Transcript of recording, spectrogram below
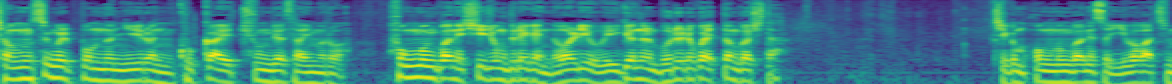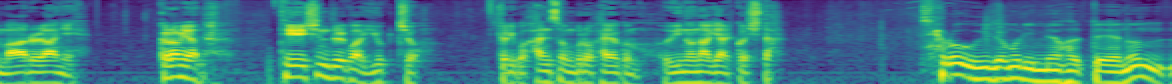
정승을 뽑는 일은 국가의 중대사이므로 홍문관의 시종들에게 널리 의견을 물으려고 했던 것이다. 지금 홍문관에서 이와 같이 말을 하니 그러면 대신들과 육조 그리고 한성부로 하여금 의논하게 할 것이다. 새로 의정을 임명할 때에는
